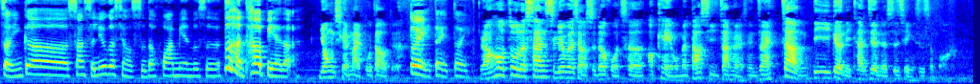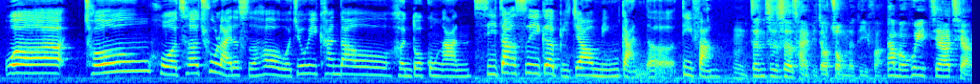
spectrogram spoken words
整一个三十六个小时的画面都是是很特别的。用钱买不到的。对对对。然后坐了三十六个小时的火车，OK，我们到西藏了。现在，藏第一个你看见的事情是什么？我从火车出来的时候，我就会看到很多公安。西藏是一个比较敏感的地方，嗯，政治色彩比较重的地方，他们会加强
